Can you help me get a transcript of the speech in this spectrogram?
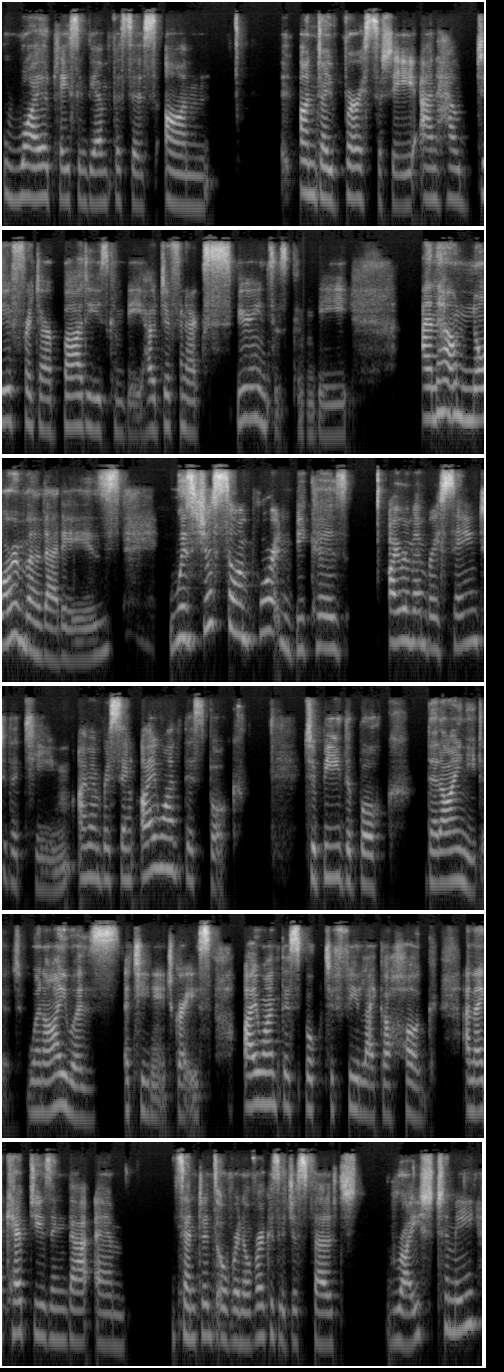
while placing the emphasis on uh, on diversity and how different our bodies can be how different our experiences can be and how normal that is was just so important because I remember saying to the team, I remember saying, I want this book to be the book that I needed when I was a teenage Grace. I want this book to feel like a hug. And I kept using that um, sentence over and over because it just felt right to me.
